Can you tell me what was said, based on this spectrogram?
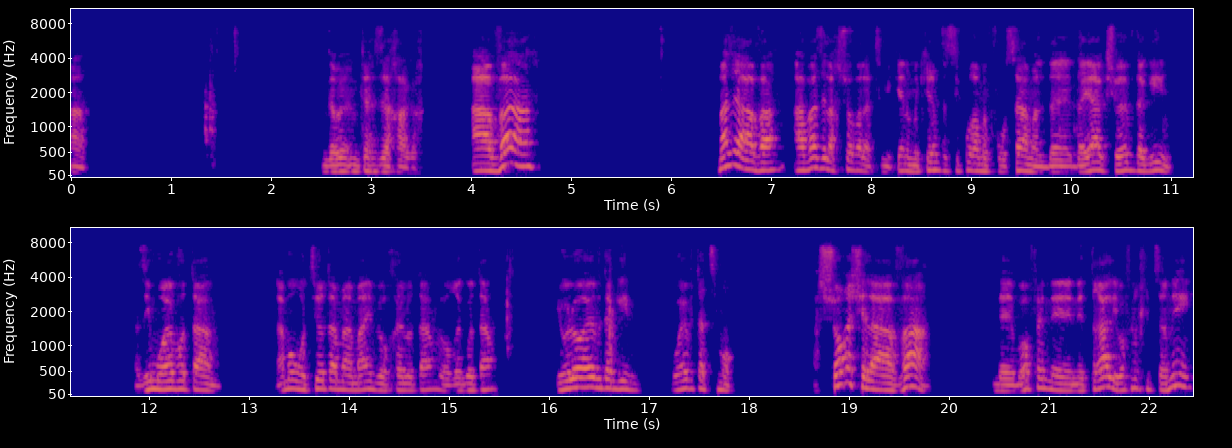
אה. נתייחס לזה אחר כך. אהבה מה זה אהבה? אהבה זה לחשוב על עצמי, כן? מכירים את הסיפור המפורסם על דייג שאוהב דגים. אז אם הוא אוהב אותם, למה הוא מוציא אותם מהמים ואוכל אותם והורג אותם? כי הוא לא אוהב דגים, הוא אוהב את עצמו. השורש של האהבה, באופן אה, ניטרלי, באופן חיצוני,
